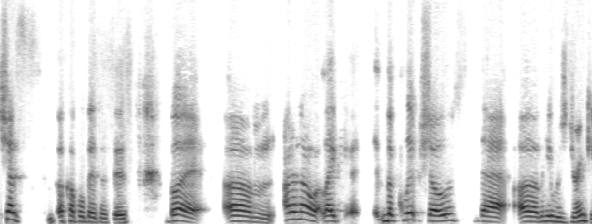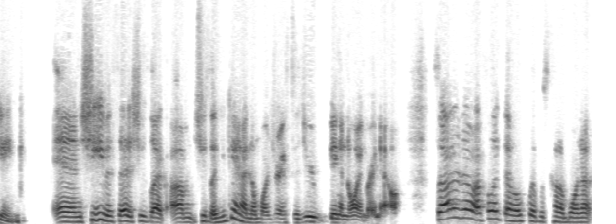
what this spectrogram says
She has a couple businesses, but um I don't know. Like the clip shows that um he was drinking. And she even said it. She's like, um, she's like, you can't have no more drinks because you're being annoying right now. So I don't know. I feel like the whole clip was kind of blown out,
